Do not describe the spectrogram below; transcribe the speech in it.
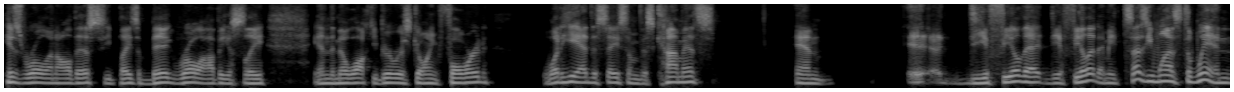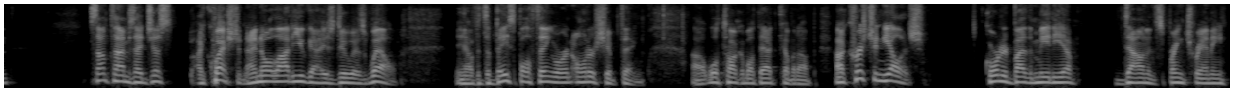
his role in all this. He plays a big role, obviously, in the Milwaukee Brewers going forward. What he had to say, some of his comments, and it, uh, do you feel that? Do you feel it? I mean, it says he wants to win. Sometimes I just I question. I know a lot of you guys do as well. You know, if it's a baseball thing or an ownership thing, uh, we'll talk about that coming up. Uh, Christian Yelich, cornered by the media down in spring training.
